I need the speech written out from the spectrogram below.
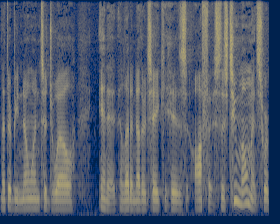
let there be no one to dwell in it and let another take his office. There's two moments where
